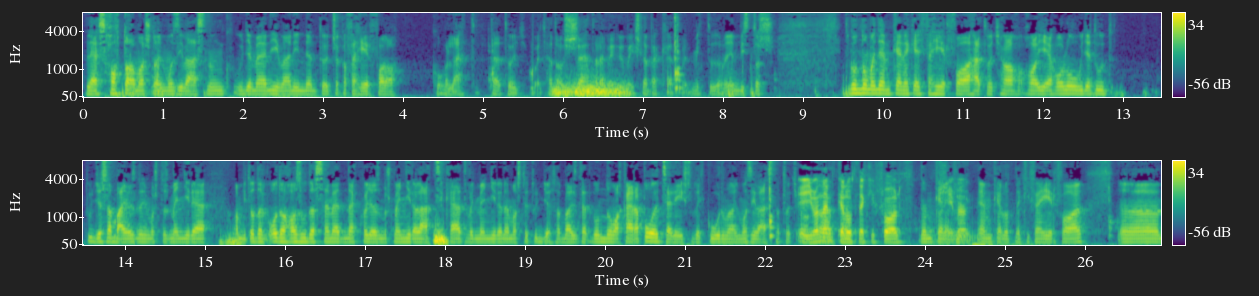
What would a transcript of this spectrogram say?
lesz hatalmas nagy mozivásznunk, ugye, mert nyilván innentől csak a fehér fala korlát. Tehát, hogy vagy hát az se, hát a levegőbe is lebeghet, vagy mit tudom én, biztos gondolom, hogy nem kell neki egy fehér fal, hát hogyha ha ilyen holó, ugye tud tudja szabályozni, hogy most az mennyire, amit oda, oda hazud a szemednek, hogy az most mennyire látszik át, vagy mennyire nem, azt ő tudja szabályozni. Tehát gondolom, akár a polcelés tud egy kurva nagy mozivásznat. Hogy Így van, nem kell ott neki fal. Nem kell, neki, nem kell ott neki fehér fal. Uh,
